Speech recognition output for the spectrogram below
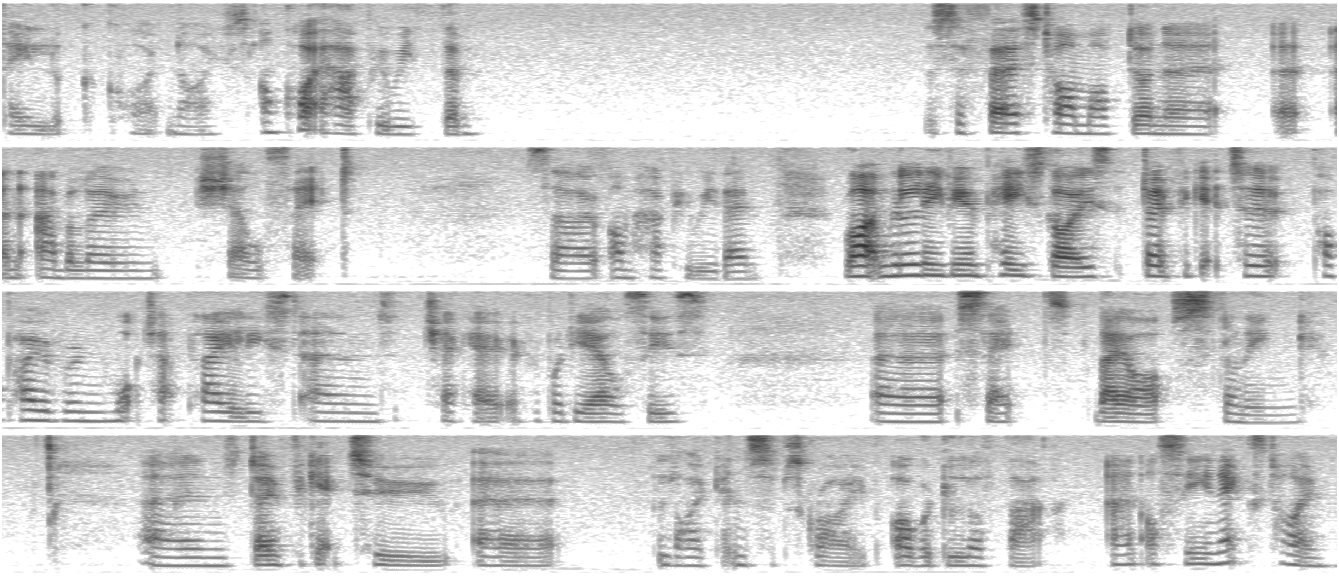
they look quite nice. I'm quite happy with them. It's the first time I've done a, a, an abalone shell set. So I'm happy with them. Right, I'm going to leave you in peace, guys. Don't forget to pop over and watch that playlist and check out everybody else's uh, sets. They are stunning and don't forget to uh, like and subscribe. I would love that. And I'll see you next time.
